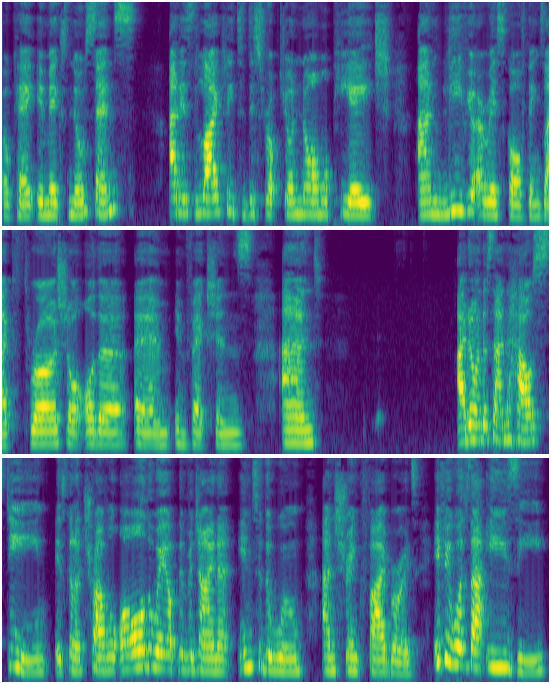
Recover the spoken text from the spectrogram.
Okay, it makes no sense, and it's likely to disrupt your normal pH and leave you at risk of things like thrush or other um, infections. And I don't understand how steam is going to travel all the way up the vagina into the womb and shrink fibroids. If it was that easy,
